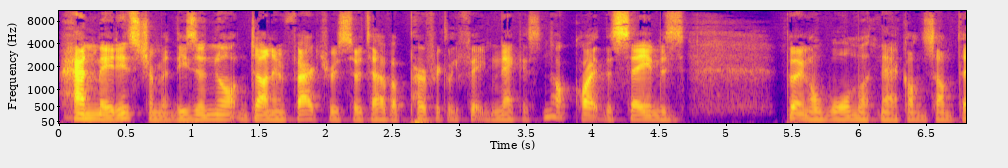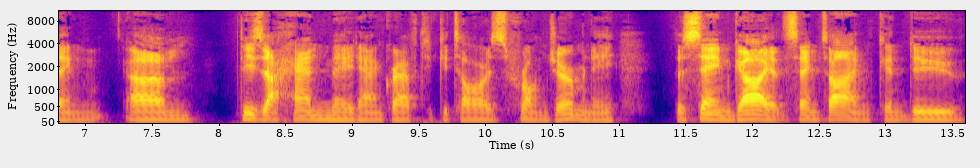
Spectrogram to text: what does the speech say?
handmade instrument. These are not done in factories, so to have a perfectly fitting neck, it's not quite the same as putting a Warmoth neck on something. Um, these are handmade, handcrafted guitars from Germany. The same guy at the same time can do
